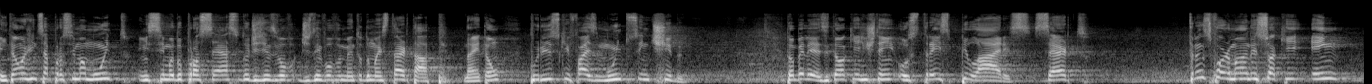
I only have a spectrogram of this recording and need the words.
Então a gente se aproxima muito em cima do processo do desenvolvimento de uma startup. Né? Então, por isso que faz muito sentido. Então, beleza. Então aqui a gente tem os três pilares, certo? Transformando isso aqui em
